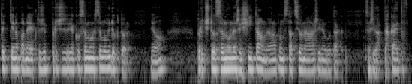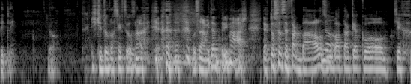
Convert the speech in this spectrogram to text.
teď tě napadne, jak to, že proč jako se mnou nechce mluvit doktor. Jo? Proč to se mnou neřeší tam, jo? na tom stacionáři nebo tak. Jsem říkal, tak a je to v pytli. Jo když ti to vlastně chce oznámit, oznámit ten primář, tak to jsem se fakt bál, no. zhruba tak jako těch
